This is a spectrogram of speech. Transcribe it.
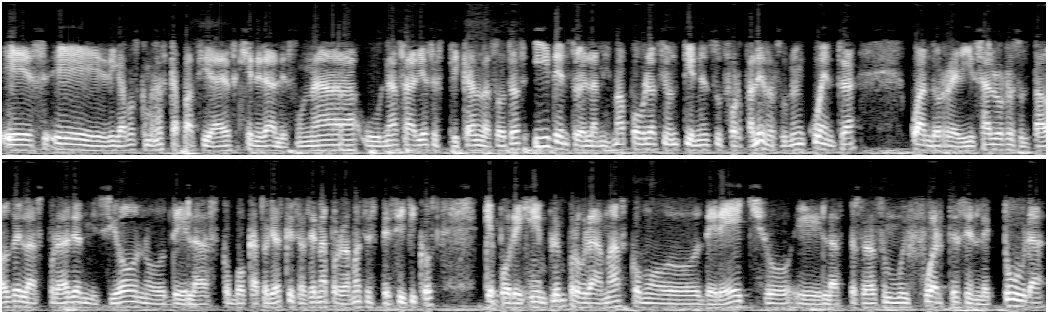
es, eh, digamos, como esas capacidades generales. Una, unas áreas explican las otras y dentro de la misma población tienen sus fortalezas. Uno encuentra cuando revisa los resultados de las pruebas de admisión o de las convocatorias que se hacen a programas específicos, que por ejemplo en programas como derecho, eh, las personas son muy fuertes en lectura,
